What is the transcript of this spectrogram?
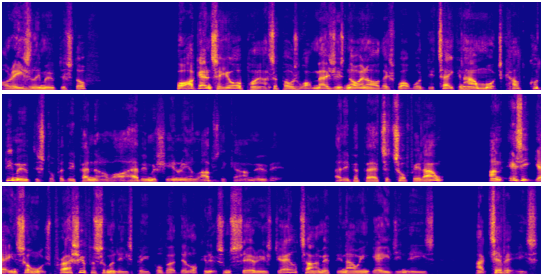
or easily move the stuff. But again, to your point, I suppose what measures, knowing all this, what would they take and how much could they move the stuff? Are they dependent on a lot of heavy machinery and labs? They can't move it. Are they prepared to tough it out? And is it getting so much pressure for some of these people that they're looking at some serious jail time if they now engage in these activities?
